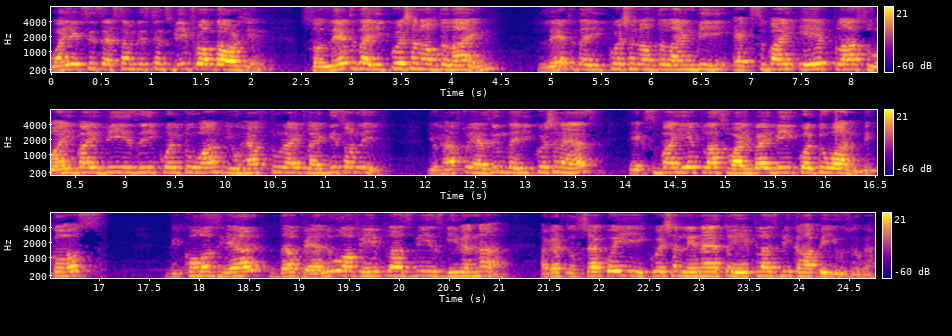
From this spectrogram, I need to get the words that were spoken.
y axis at some distance B from the origin so let the equation of the line let the equation of the line be x by a plus y by b is equal to 1 you have to write like this only you have to assume the equation as x by a plus y by b equal to 1 because because here the value of a plus b is given ना अगर दूसरा कोई इक्वेशन लेना है तो a प्लस बी कहाँ पे यूज़ होगा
